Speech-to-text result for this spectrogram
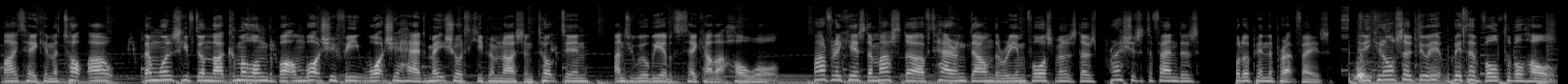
by taking the top out then once you've done that, come along the bottom, watch your feet, watch your head, make sure to keep them nice and tucked in, and you will be able to take out that whole wall. Maverick is the master of tearing down the reinforcements those precious defenders put up in the prep phase. And you can also do it with a vaultable hole.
